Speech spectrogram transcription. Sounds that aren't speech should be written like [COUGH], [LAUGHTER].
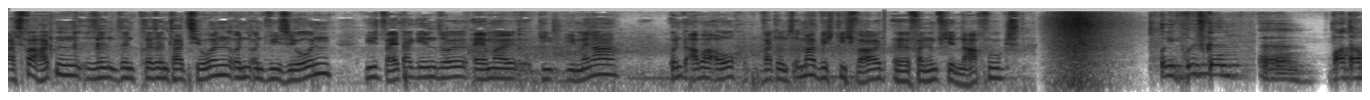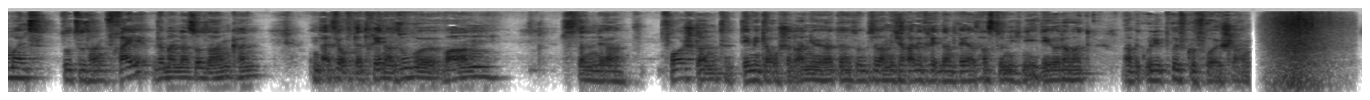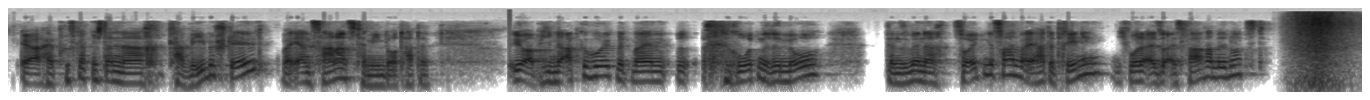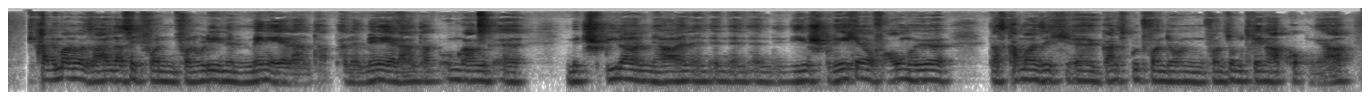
Was wir hatten, sind, sind Präsentationen und, und Visionen, wie es weitergehen soll. Einmal die, die Männer und aber auch, was uns immer wichtig war, äh, vernünftigen Nachwuchs. Uli Prüfke äh, war damals sozusagen frei, wenn man das so sagen kann. Und als wir auf der Trainersuche waren, ist dann der Vorstand, dem ich ja auch schon angehörte, so ein bisschen an mich herangetreten, Andreas, hast du nicht eine Idee oder was? Dann habe ich Uli Prüfke vorgeschlagen. Ja, Herr Prüfke hat mich dann nach KW bestellt, weil er einen Zahnarzttermin dort hatte. Ja, habe ich ihn da abgeholt mit meinem [LAUGHS] roten Renault. Dann sind wir nach Zeuthen gefahren, weil er hatte Training. Ich wurde also als Fahrer benutzt. Ich kann immer nur sagen, dass ich von, von Uli eine Menge gelernt habe. Eine Menge gelernt habe. Umgang äh, mit Spielern, ja, in, in, in, in die Gespräche auf Augenhöhe. Das kann man sich äh, ganz gut von, von, so einem Trainer abgucken, ja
